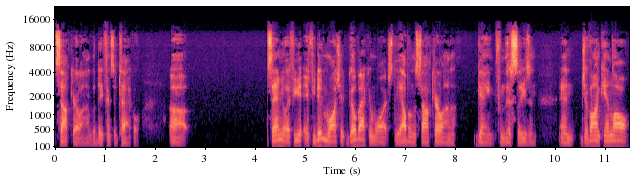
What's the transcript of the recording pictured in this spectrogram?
South Carolina, the defensive tackle. Uh, Samuel, if you if you didn't watch it, go back and watch the Alabama South Carolina game from this season, and Javon Kinlaw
